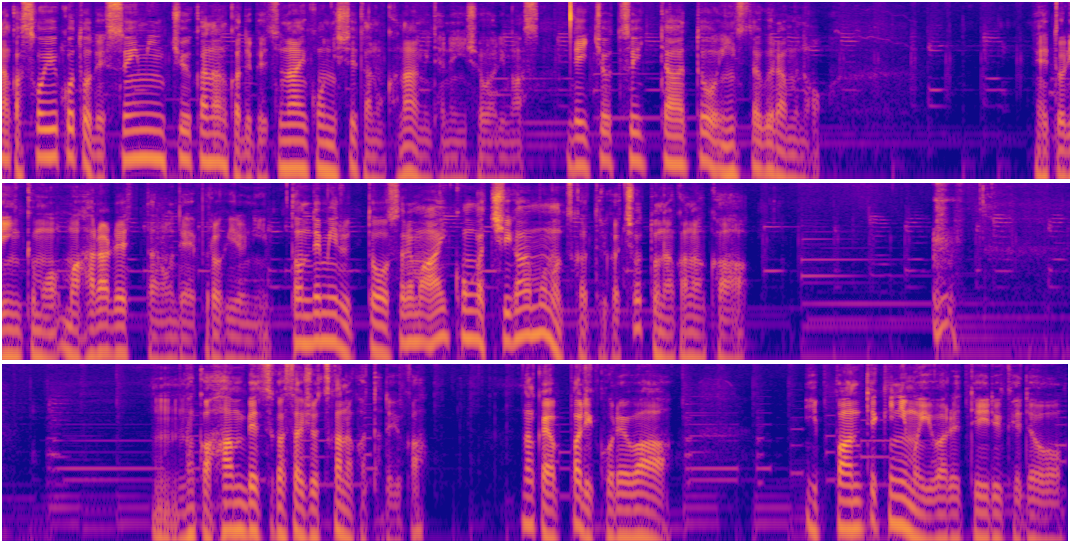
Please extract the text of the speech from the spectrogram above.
なんかそういうことで睡眠中かなんかで別のアイコンにしてたのかなみたいな印象があります。で、一応 Twitter と Instagram のえっ、と、リンクも、まあ、貼られてたので、プロフィールに飛んでみると、それもアイコンが違うものを使ってるから、ちょっとなかなか うん、なんか判別が最初つかなかったというか、なんかやっぱりこれは、一般的にも言われているけど、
